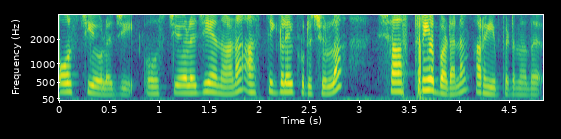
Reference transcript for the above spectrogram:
ഓസ്റ്റിയോളജി. ഓസ്റ്റിയോളജി എന്നാണ് അസ്ഥികളെക്കുറിച്ചുള്ള ശാസ്ത്രീയ പഠനം അറിയപ്പെടുന്നത്.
